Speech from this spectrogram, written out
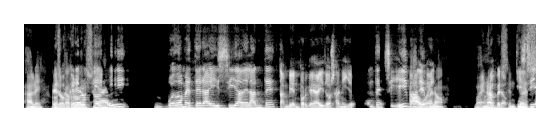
Vale. Pero creo que ahí ¿Puedo meter ahí sí adelante? También porque hay dos anillos delante. Sí, ah, vale. Ah, bueno. Bueno, pero pues y,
